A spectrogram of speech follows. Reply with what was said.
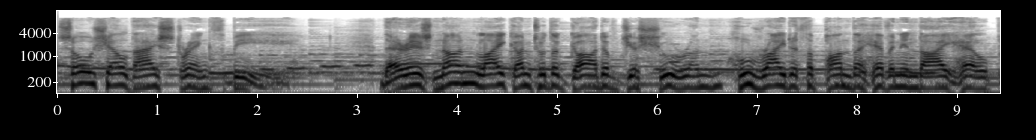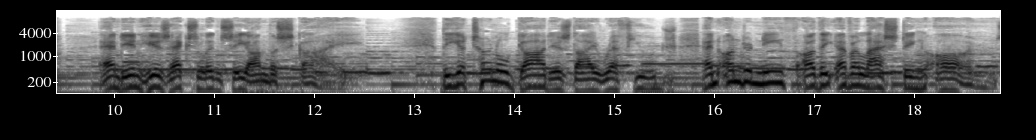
so shall thy strength be. There is none like unto the God of Jeshurun, who rideth upon the heaven in thy help, and in his excellency on the sky. The eternal God is thy refuge, and underneath are the everlasting arms.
